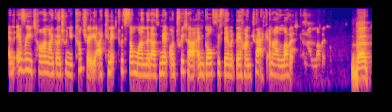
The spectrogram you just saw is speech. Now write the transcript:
and every time I go to a new country, I connect with someone that I've met on Twitter and golf with them at their home track. And I love it. And I love it. That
